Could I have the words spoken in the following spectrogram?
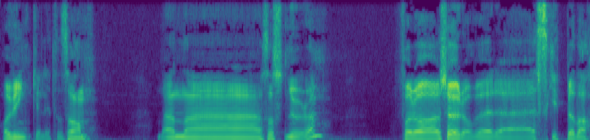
og vinker litt og sånn. Men uh, så snur de for å kjøre over uh, Skippy, da.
